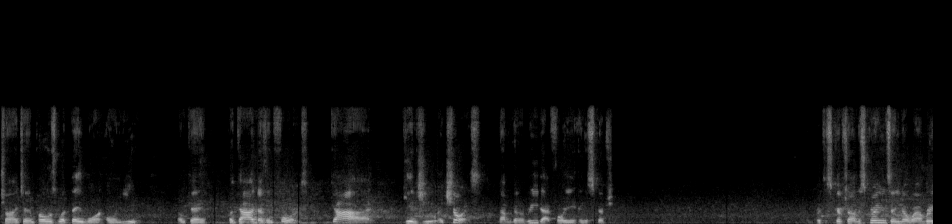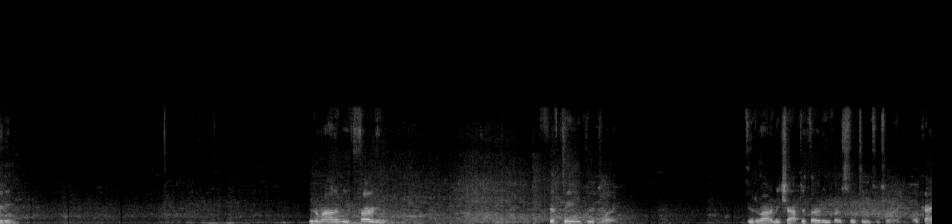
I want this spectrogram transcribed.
trying to impose what they want on you. Okay? But God doesn't force. God gives you a choice. And I'm going to read that for you in the scripture. Put the scripture on the screen so you know where I'm reading. Deuteronomy 30, 15 through 20. Deuteronomy chapter 30, verse 15 to 20. Okay?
